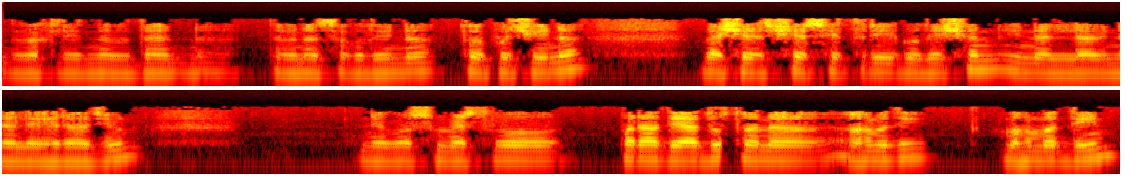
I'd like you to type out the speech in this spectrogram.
2019 година той почина. Беше 63 годишен и на Лехраджун. Него семейство Парадяду стана Ахмади, Мухаммадин,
